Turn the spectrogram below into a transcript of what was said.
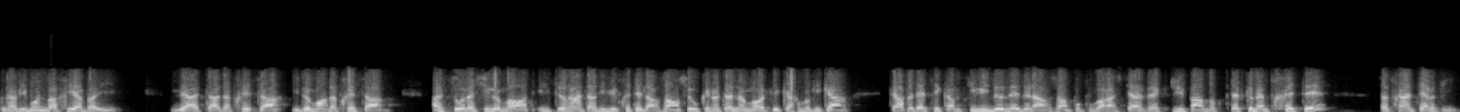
Rabiboun Bachiabaï, Beata, d'après ça, il demande après ça, Assur la il serait interdit de lui prêter de l'argent chez Ukenotel Nomot, les Karbokika, car peut-être c'est comme s'il lui donnait de l'argent pour pouvoir acheter avec du pain, donc peut-être que même prêter, ça serait interdit.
